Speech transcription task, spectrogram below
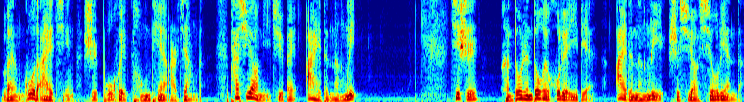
稳固的爱情是不会从天而降的，它需要你具备爱的能力。其实很多人都会忽略一点，爱的能力是需要修炼的。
